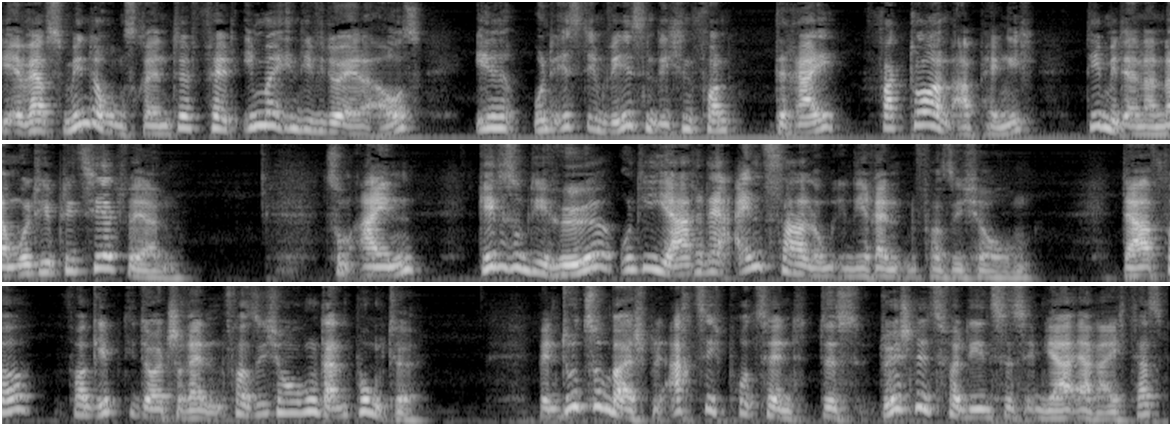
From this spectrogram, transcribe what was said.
Die Erwerbsminderungsrente fällt immer individuell aus und ist im Wesentlichen von drei Faktoren abhängig, die miteinander multipliziert werden. Zum einen geht es um die Höhe und die Jahre der Einzahlung in die Rentenversicherung. Dafür vergibt die deutsche Rentenversicherung dann Punkte. Wenn du zum Beispiel 80 Prozent des Durchschnittsverdienstes im Jahr erreicht hast,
